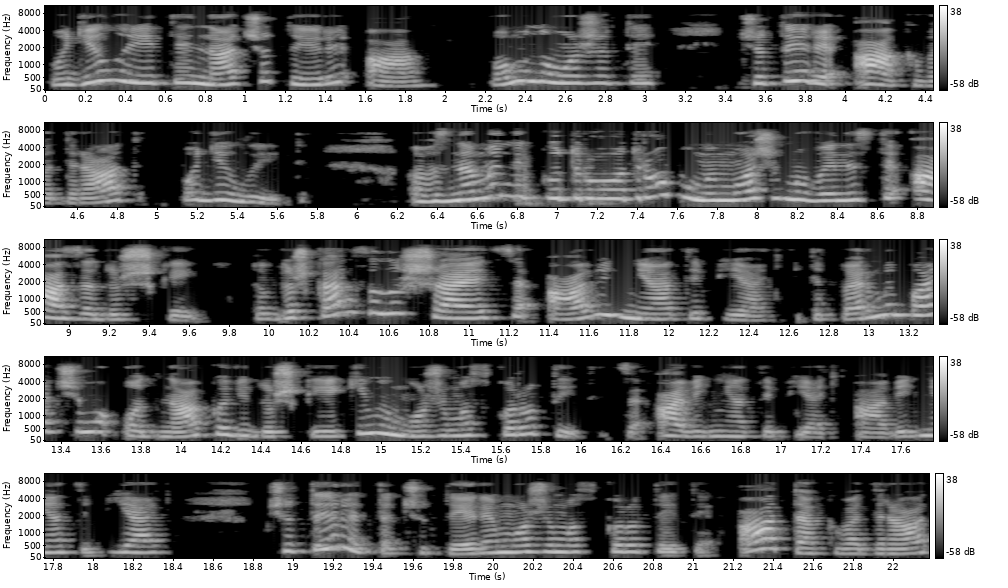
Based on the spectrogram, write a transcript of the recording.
Поділити на 4а помножити 4а квадрат поділити. В знаменнику другого дробу ми можемо винести а за дужки, то в дужках залишається а відняти 5. І тепер ми бачимо однакові дужки, які ми можемо скоротити. Це а відняти 5, а відняти 5, 4 та 4 можемо скоротити, а та квадрат,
